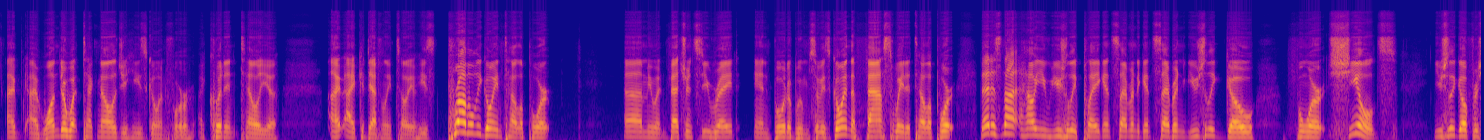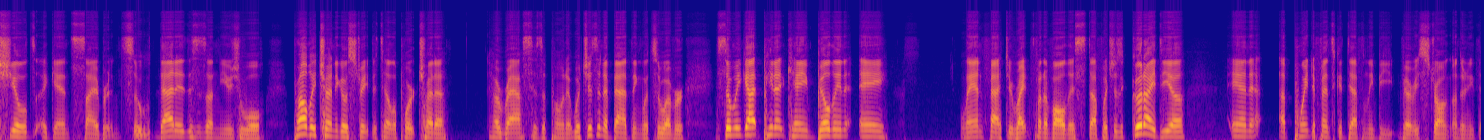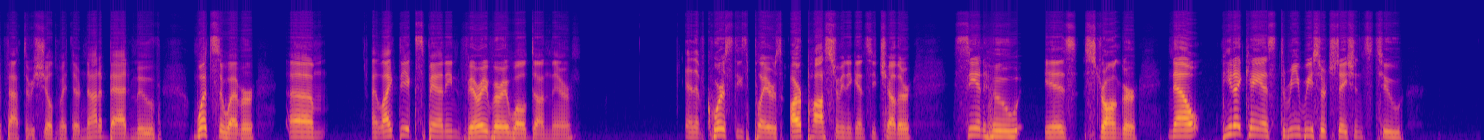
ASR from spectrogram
I, I wonder what technology he's going for. I couldn't tell you. I, I could definitely tell you. He's probably going teleport. Um, he went veterancy rate and Boda Boom. So he's going the fast way to teleport. That is not how you usually play against Cybran. Against Cybran, usually go for shields usually go for shields against Cybran. So that is this is unusual. Probably trying to go straight to teleport, try to harass his opponent, which isn't a bad thing whatsoever. So we got Peanut K building a land factory right in front of all this stuff, which is a good idea. And a point defense could definitely be very strong underneath the factory shield right there. Not a bad move whatsoever. Um, I like the expanding. Very, very well done there. And of course, these players are posturing against each other, seeing who is stronger. Now, Peanut K has three research stations to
